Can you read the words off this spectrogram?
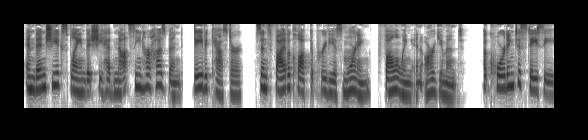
and then she explained that she had not seen her husband, David Castor, since 5 o'clock the previous morning, following an argument. According to Stacey,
